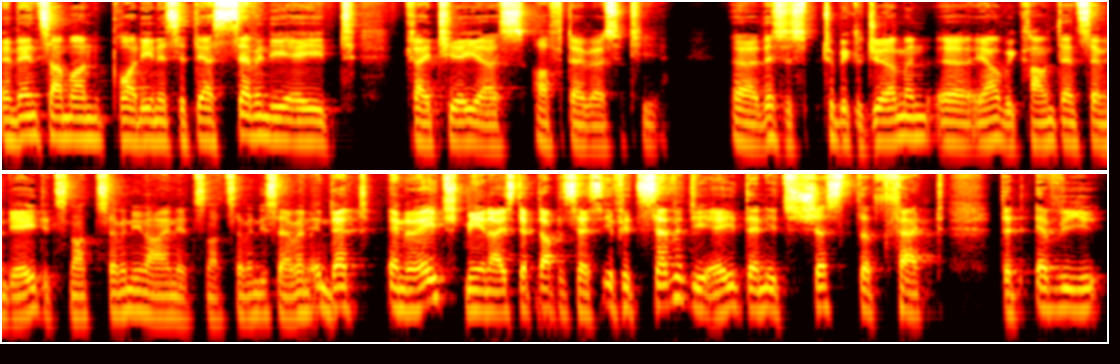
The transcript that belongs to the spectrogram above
and then someone brought in and said, there are 78 criteria of diversity. Uh, this is typical German. Uh, yeah, we count then 78. It's not 79. It's not 77. And that enraged me. And I stepped up and says, if it's 78, then it's just the fact that every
